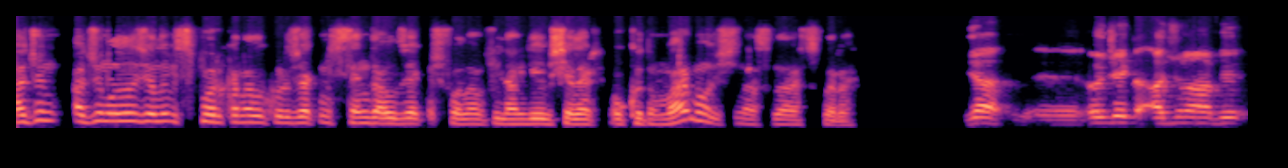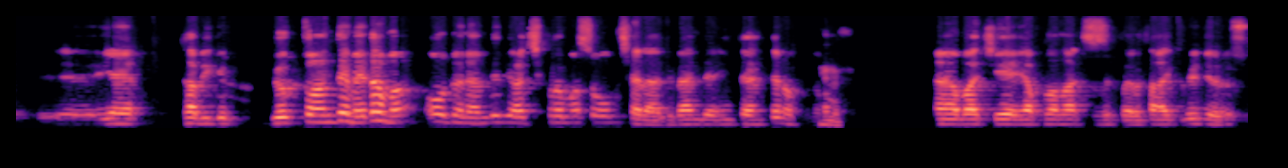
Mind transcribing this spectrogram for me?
Acun, Acun Ilıcalı bir spor kanalı kuracakmış, seni de alacakmış falan filan diye bir şeyler okudum. Var mı o işin aslı asları? ya e, öncelikle Acun abiye tabii ki Göktuğan demedi ama o dönemde bir açıklaması olmuş herhalde. Ben de internetten okudum. Evet. Fenerbahçe'ye yapılan haksızlıkları takip ediyoruz.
